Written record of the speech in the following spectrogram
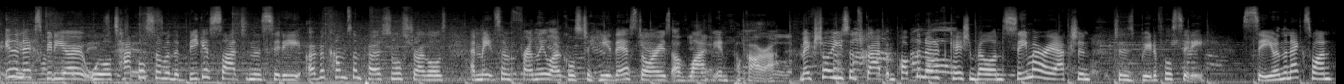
In the next video, we will tackle some of the biggest sites in the city, overcome some personal struggles, and meet some friendly locals to hear their stories of life in Pokhara. Make sure you subscribe and pop the notification bell on to see my reaction to this beautiful city. See you in the next one.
